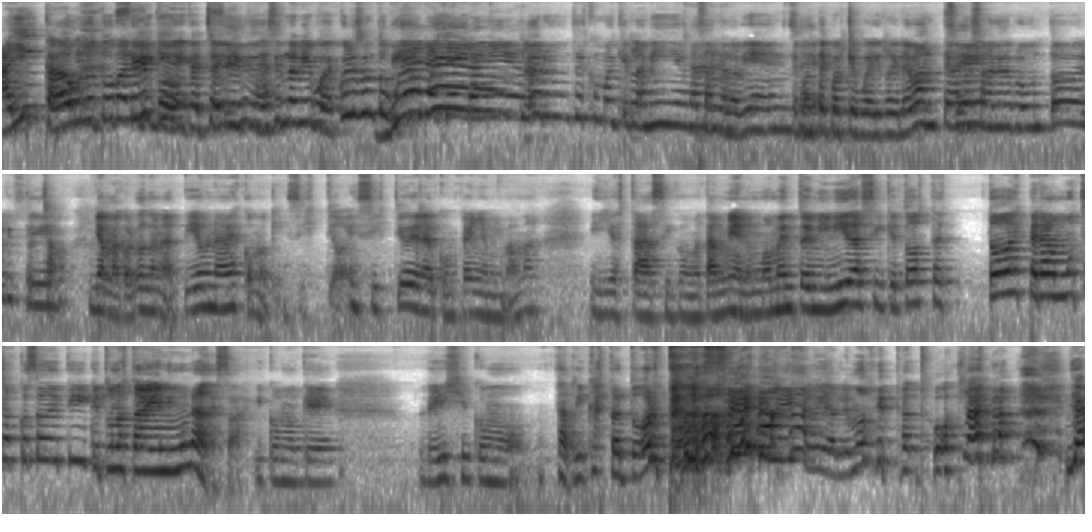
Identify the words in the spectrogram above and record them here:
ahí cada uno toma lo que quiere, ¿cachai? haciendo mi wea. ¿Cuáles son tus weas? Claro, entonces como aquí es la mía, pasándolo bien. Te conté cualquier wea irrelevante a la persona que te preguntó, listo, chao. Yo me acuerdo que una tía una vez como que insistió, insistió, era el cumpleaños de mi mamá. Y yo estaba así como también, un momento de mi vida así que todos, te, todos esperaban muchas cosas de ti y que tú no estabas en ninguna de esas. Y como que le dije como, está rica esta torta. dije, hablemos de torta. Ya,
